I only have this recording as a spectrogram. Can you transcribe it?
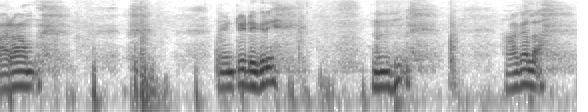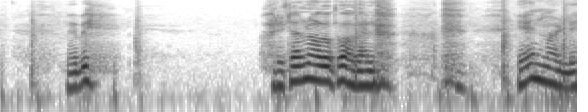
ಆರಾಮ್. Ninety degree. ಆಗಲ್ಲ. ಮೇ ಬಿ ರಿಟರ್ನ್ ಹೋಗೋಕ್ಕೂ ಆಗಲ್ಲ. ಏನು ಮಾಡಲಿ?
